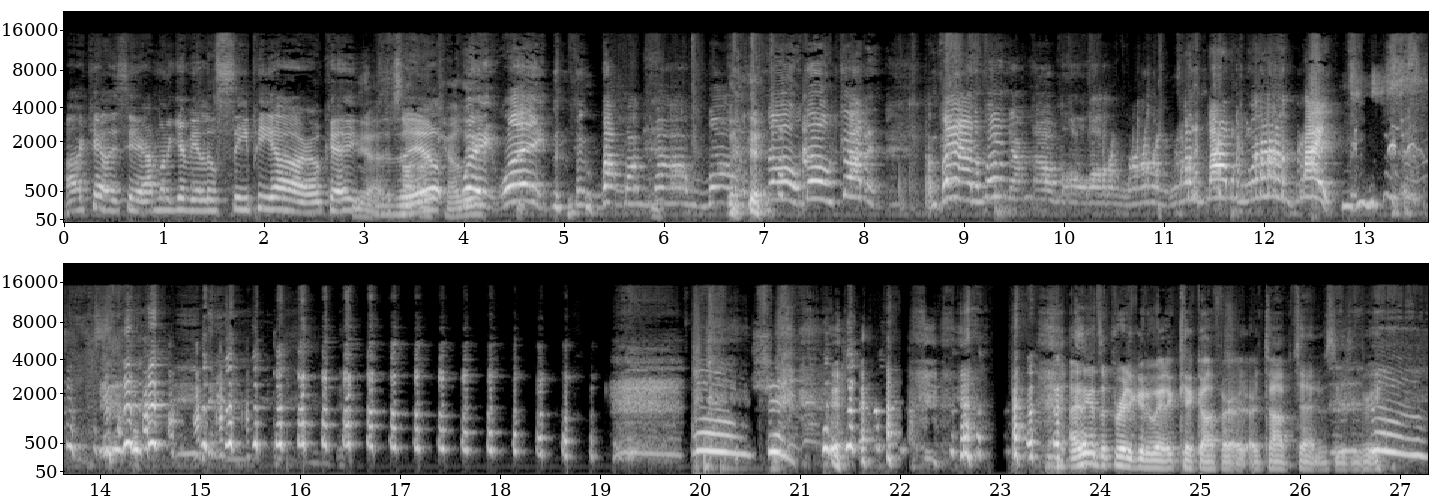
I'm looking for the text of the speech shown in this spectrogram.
R. Kelly's here. I'm gonna give you a little CPR, okay? Yeah, it's not R. Kelly. Wait, wait! no, no, stop it! I'm fine. I'm fine. Right. Oh, shit. I think it's a pretty good way to kick off our, our top ten of season three.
